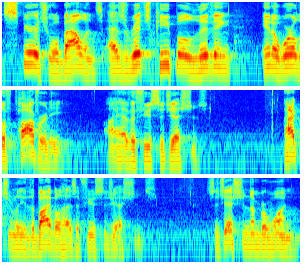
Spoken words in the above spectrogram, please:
spiritual balance as rich people living in a world of poverty, I have a few suggestions. Actually, the Bible has a few suggestions. Suggestion number one,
